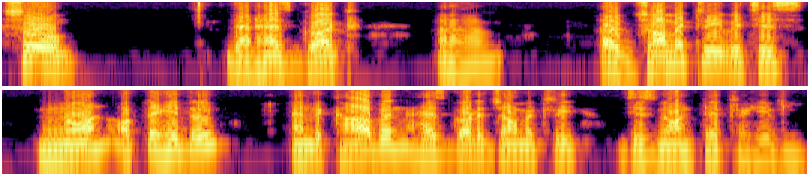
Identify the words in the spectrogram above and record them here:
So, that has got uh, a geometry which is non-octahedral and the carbon has got a geometry which is non-tetrahedral.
